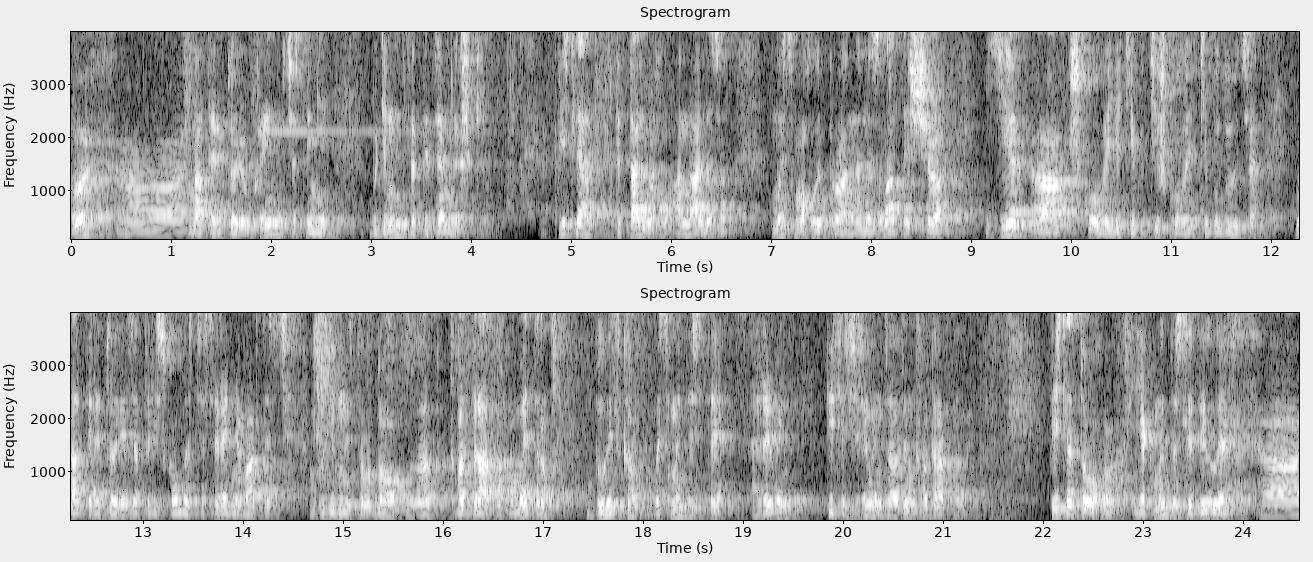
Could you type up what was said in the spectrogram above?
в, на території України в частині будівництва підземних шкіл. Після детального аналізу ми змогли проаналізувати, що є школи, які ті школи, які будуються на території Запорізької області, середня вартість будівництва одного квадратного метру близько 80 гривень тисяч гривень за один квадратний метр. Після того, як ми дослідили а,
